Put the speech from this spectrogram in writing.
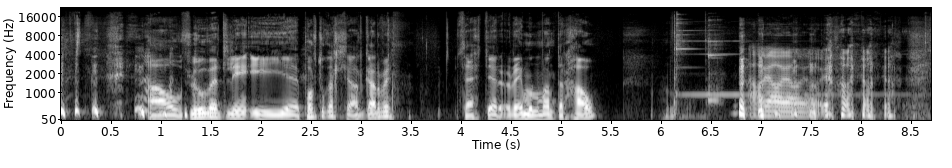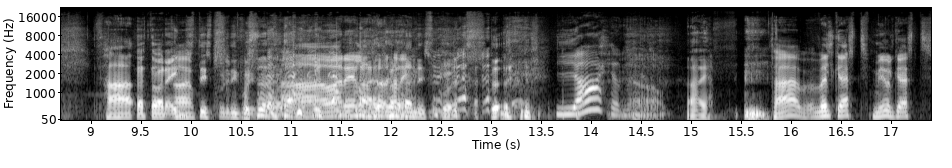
á flugvelli í eh, Portugal, Algarve Þetta er Raymond van der Há Já, já, já, já, já, já, já. það, Þetta var einsti spurning það var eiginlega sko. Já, hérna. Æja, Það er vel gert, mjög vel gert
